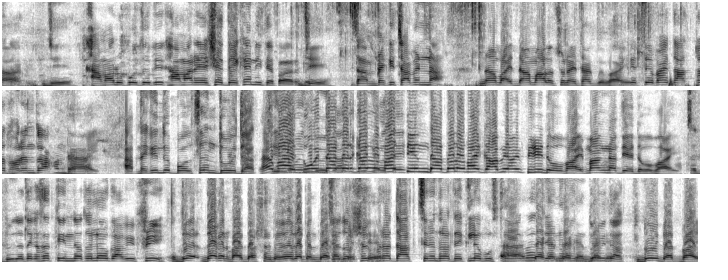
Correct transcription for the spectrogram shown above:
না। জি। খামার উপযোগী খামারে এসে দেখে নিতে পার জি। দামটা কি চাবেন না? না ভাই দাম আলোচনায় থাকবে ভাই। সেক্ষেত্রে ভাই দাঁতটা ধরেন তো এখন দেখাই। আপনি কিন্তু বলছেন দুই দাঁত। হ্যাঁ ভাই দুই দাঁতের কাছে ভাই তিন দাঁত হলো ভাই গাবি আমি ফ্রি দেবো ভাই মাংনা দিয়ে দেবো ভাই। আচ্ছা দুই দাঁতের কাছে তিন দাঁত হলেও গাবি ফ্রি দেখেন ভাই দর্শক দেখেন দেখেন দর্শক দেখছেন? দাঁত চেনে তারা দেখলে বুঝতে হ্যাঁ, পারবে দেখেন দেখেন দুই দাঁত। দুই দাঁত ভাই।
